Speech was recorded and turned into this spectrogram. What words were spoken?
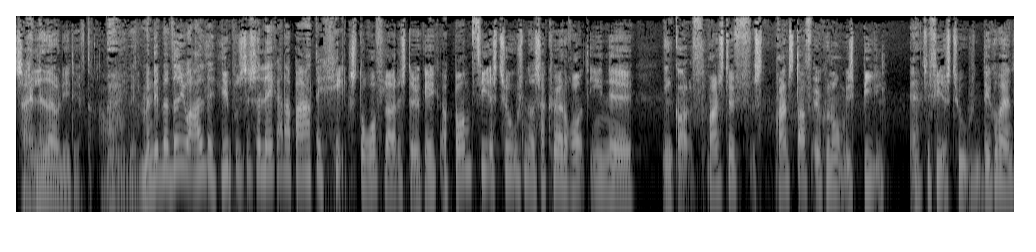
Så han leder jo lidt efter rav alligevel. Men det, man ved jo aldrig. Lige pludselig så ligger der bare det helt store, flotte stykke, ikke? Og bum, 80.000, og så kører du rundt i en øh, en golf. brændstof, brændstoføkonomisk bil Ja. til 80.000. Det kunne være en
